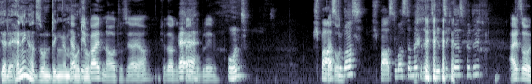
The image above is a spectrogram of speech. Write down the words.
Ja, der Henning hat so ein Ding im ich Auto. Ich in beiden Autos, ja, ja. Ich habe da äh, kein äh. Problem. Und? Sparst du was? Sparst du was damit? Rentiert sich das für dich? Also,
